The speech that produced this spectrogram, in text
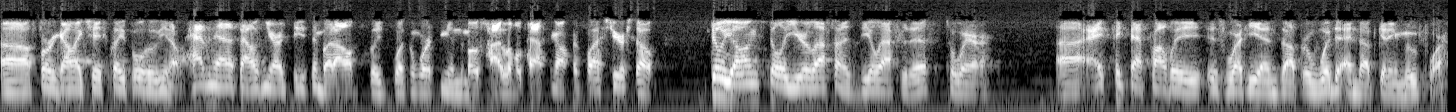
Uh, for a guy like Chase Claypool, who you know hasn't had a thousand yard season, but obviously wasn't working in the most high level passing offense last year, so still young, still a year left on his deal after this, to where uh, I think that probably is what he ends up or would end up getting moved for.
